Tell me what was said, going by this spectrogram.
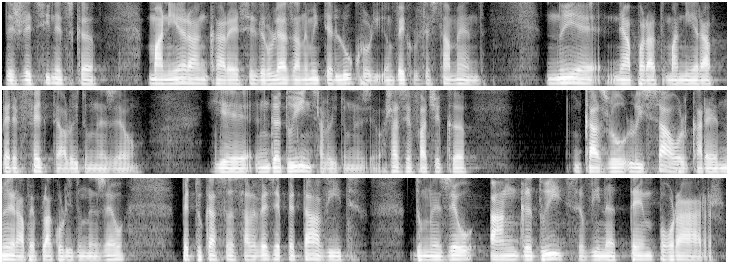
Deci rețineți că maniera în care se derulează anumite lucruri în Vechiul Testament nu e neapărat maniera perfectă a lui Dumnezeu. E îngăduința lui Dumnezeu. Așa se face că în cazul lui Saul, care nu era pe placul lui Dumnezeu, pentru ca să-l salveze pe David, Dumnezeu a îngăduit să vină temporar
